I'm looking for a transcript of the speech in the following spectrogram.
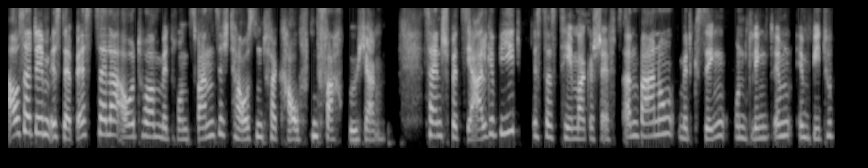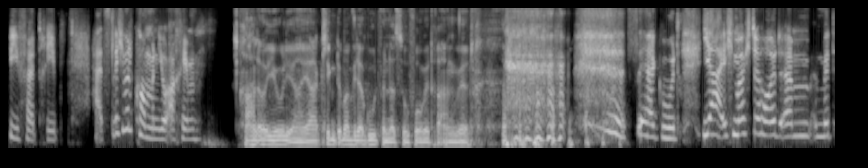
Außerdem ist er Bestsellerautor mit rund 20.000 verkauften Fachbüchern. Sein Spezialgebiet ist das Thema Geschäftsanbahnung mit Xing und LinkedIn im B2B-Vertrieb. Herzlich willkommen, Joachim. Hallo Julia, ja, klingt immer wieder gut, wenn das so vorgetragen wird. Sehr gut. Ja, ich möchte heute ähm, mit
